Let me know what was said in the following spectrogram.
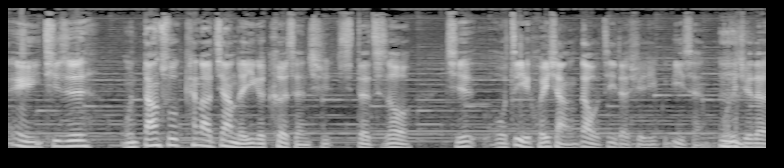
哎、其实我们当初看到这样的一个课程去的时候，其实我自己回想到我自己的学习历程，嗯我会觉得，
